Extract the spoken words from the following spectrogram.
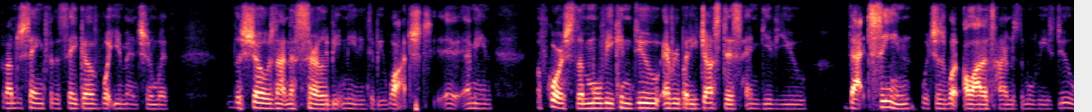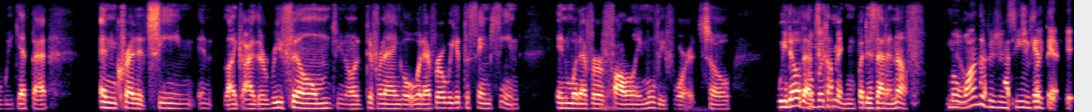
but I'm just saying for the sake of what you mentioned with the show is not necessarily be needing to be watched. I mean, of course, the movie can do everybody justice and give you that scene, which is what a lot of times the movies do. We get that end credit scene in like either refilmed, you know, a different angle, whatever. We get the same scene in whatever Yeah. following movie for it. So we know that's but- coming, but is that enough? You well, know, WandaVision how you seems like it,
